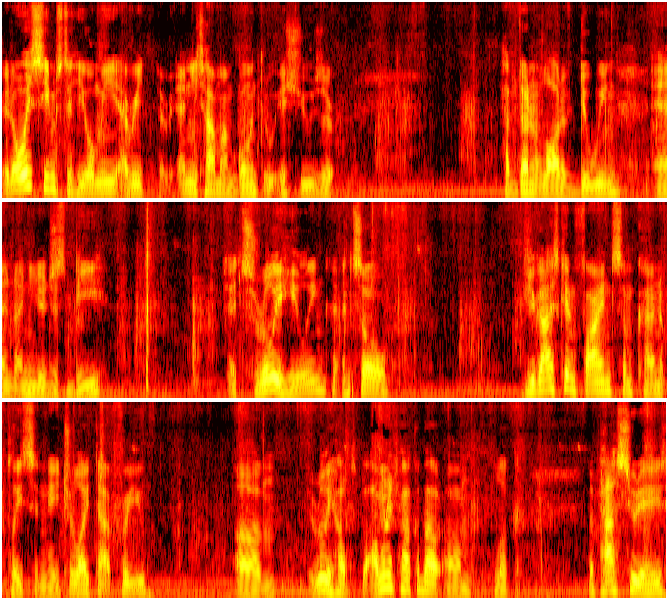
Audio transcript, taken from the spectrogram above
it always seems to heal me every anytime I'm going through issues or have done a lot of doing and I need to just be. It's really healing, and so if you guys can find some kind of place in nature like that for you, um, it really helps. But I want to talk about, um, look, the past two days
